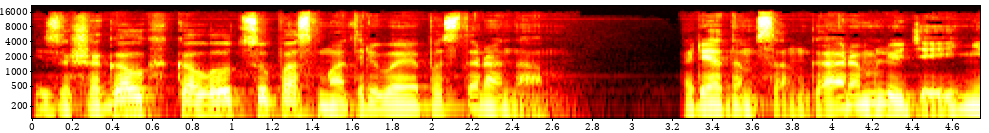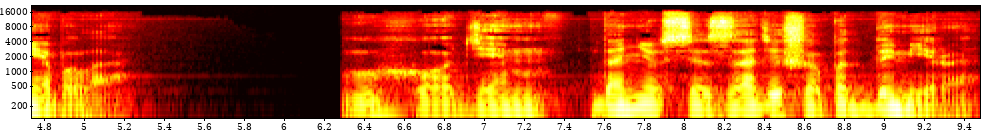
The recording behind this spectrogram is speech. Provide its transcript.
и зашагал к колодцу, посматривая по сторонам. Рядом с ангаром людей не было. «Уходим», – донесся сзади шепот Демира.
